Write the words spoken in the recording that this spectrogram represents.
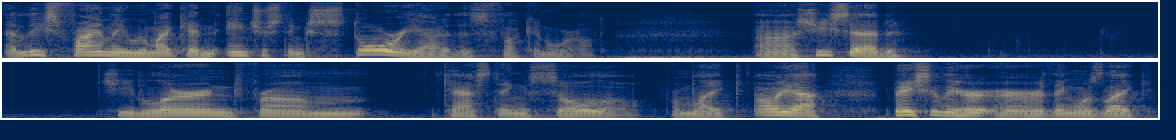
At least finally we might get an interesting story out of this fucking world. Uh, she said she learned from casting Solo from like, oh yeah, basically her her, her thing was like,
